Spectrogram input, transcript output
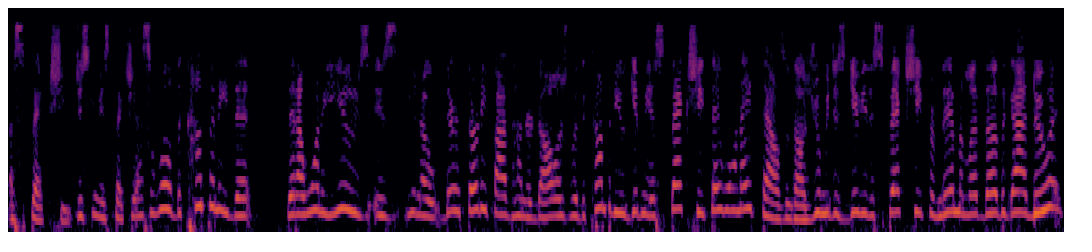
a spec sheet. Just give me a spec sheet." I said, "Well, the company that that I want to use is, you know, they're $3,500 with the company who give me a spec sheet, they want $8,000. You want me to just give you the spec sheet from them and let the other guy do it?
